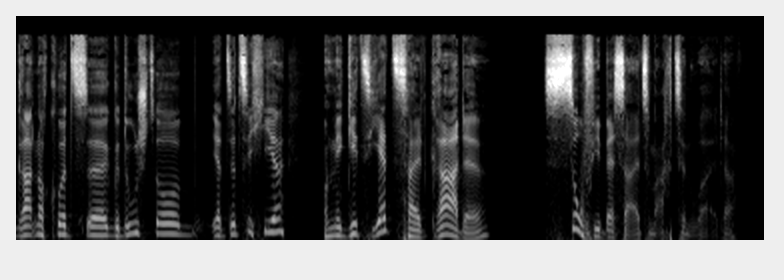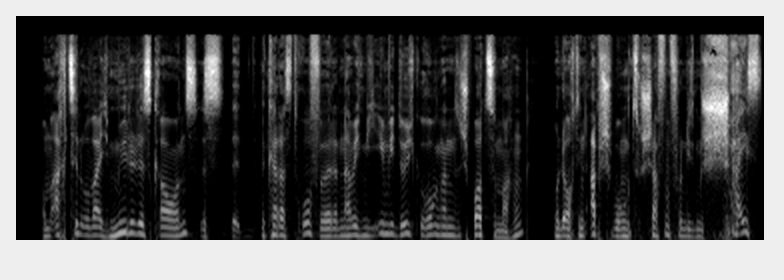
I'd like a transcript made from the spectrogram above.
gerade noch kurz äh, geduscht, so, jetzt sitze ich hier. Und mir geht's jetzt halt gerade so viel besser als um 18 Uhr, Alter. Um 18 Uhr war ich müde des Grauens, ist äh, eine Katastrophe. Dann habe ich mich irgendwie durchgerungen, dann Sport zu machen und auch den Abschwung zu schaffen von diesem Scheiß.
